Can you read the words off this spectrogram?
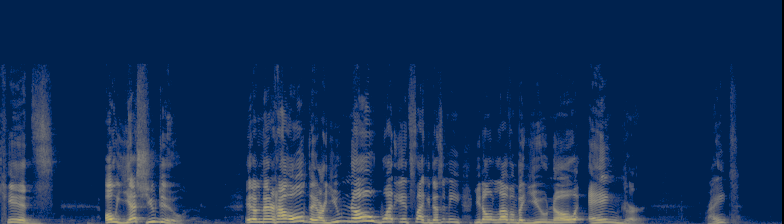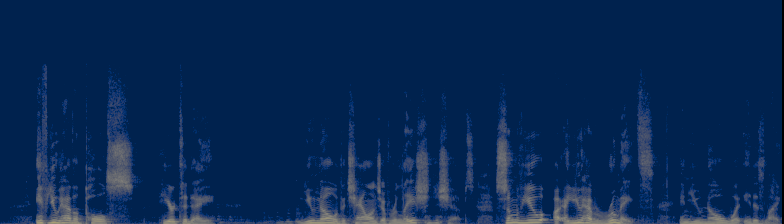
kids. Oh, yes, you do. It doesn't matter how old they are. You know what it's like. It doesn't mean you don't love them, but you know anger, right? If you have a pulse here today, you know the challenge of relationships. Some of you, uh, you have roommates, and you know what it is like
